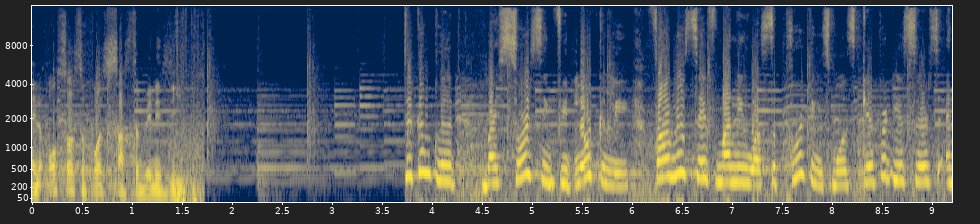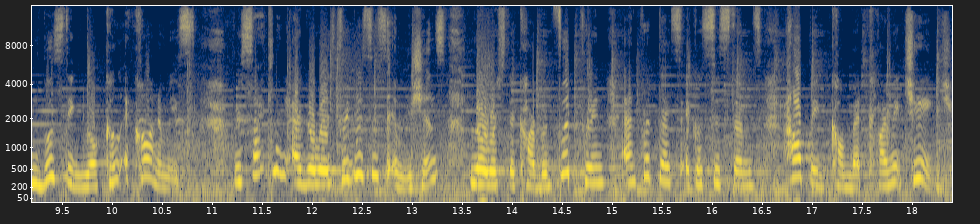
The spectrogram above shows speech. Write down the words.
and also supports sustainability. To conclude, by sourcing feed locally, farmers save money while supporting small-scale producers and boosting local economies. Recycling agro-waste reduces emissions, lowers the carbon footprint, and protects ecosystems, helping combat climate change.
